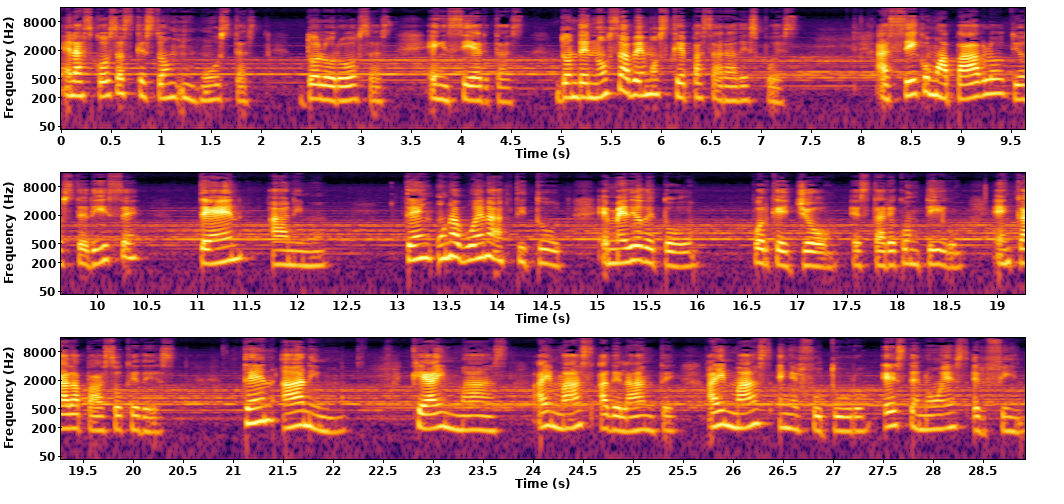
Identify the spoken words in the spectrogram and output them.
en las cosas que son injustas, dolorosas e inciertas, donde no sabemos qué pasará después. Así como a Pablo Dios te dice, ten ánimo, ten una buena actitud en medio de todo porque yo estaré contigo en cada paso que des. Ten ánimo, que hay más, hay más adelante, hay más en el futuro. Este no es el fin.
